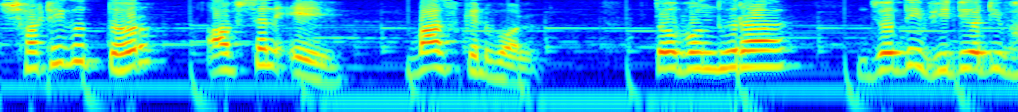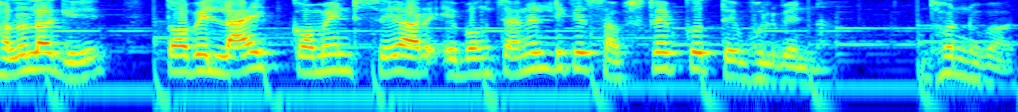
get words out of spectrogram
সঠিক উত্তর অপশন এ বাস্কেটবল তো বন্ধুরা, যদি ভিডিওটি ভালো লাগে, তবে লাইক কমেন্ট শেয়ার এবং চ্যানেলটিকে সাবস্ক্রাইব করতে ভুলবেন না। ধন্যবাদ।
